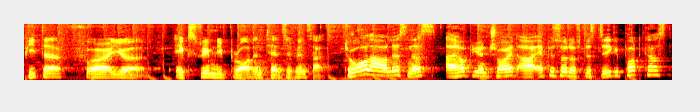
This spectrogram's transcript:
Peter, for your extremely broad, intensive insights. To all our listeners, I hope you enjoyed our episode of this Digi podcast.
